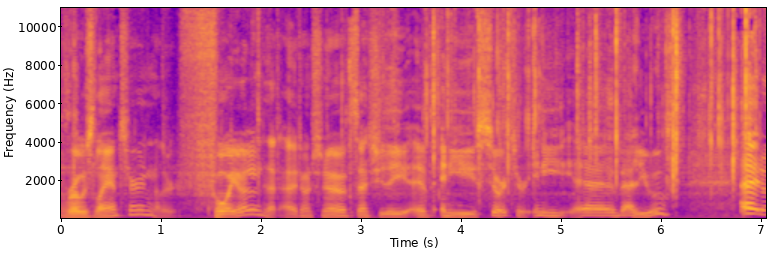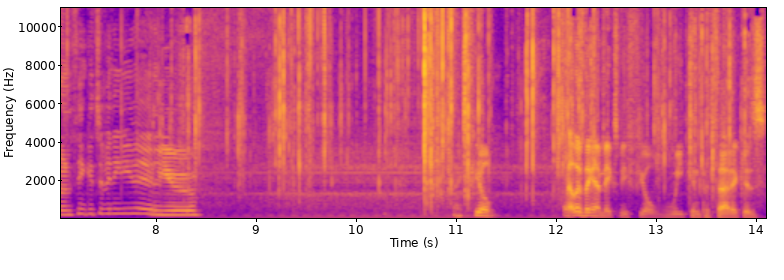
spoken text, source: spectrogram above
Rose Lantern, another foil that I don't know if it's actually of any sort or any uh, value. I don't think it's of any value. I feel... The other thing that makes me feel weak and pathetic is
